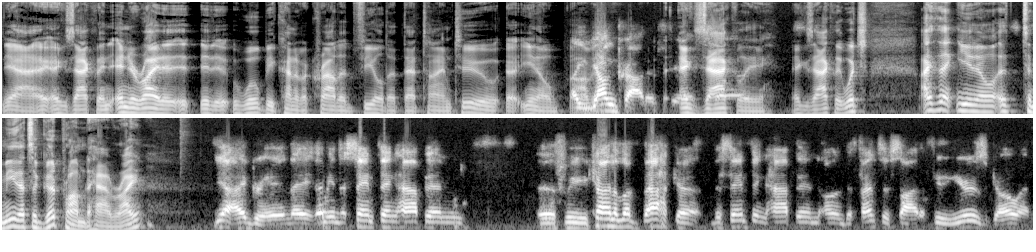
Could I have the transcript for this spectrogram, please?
Yeah, exactly, and, and you're right. It, it, it, will be kind of a crowded field at that time too. Uh, you know, a young crowded field. Exactly, exactly. Which I think you know, to me, that's a good problem to have, right? Yeah, I agree. And they, I mean, the same thing happened if we kind of look back, uh, the same thing happened on the defensive side a few years ago, and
